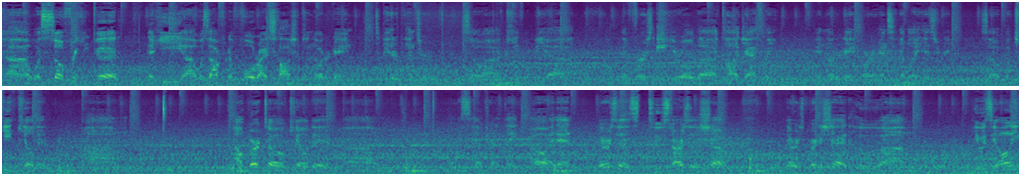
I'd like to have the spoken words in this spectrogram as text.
uh, was so freaking good that he uh, was offered a full ride scholarship to Notre Dame to be their punter. So uh, Keith will be uh, the first eight-year-old uh, college athlete in Notre Dame or NCAA history. So, but Keith killed it. Um, Alberto killed it. Um, let me see. I'm trying to think. Oh, and then there was a, two stars of the show. There was British Ed, who um, he was the only,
